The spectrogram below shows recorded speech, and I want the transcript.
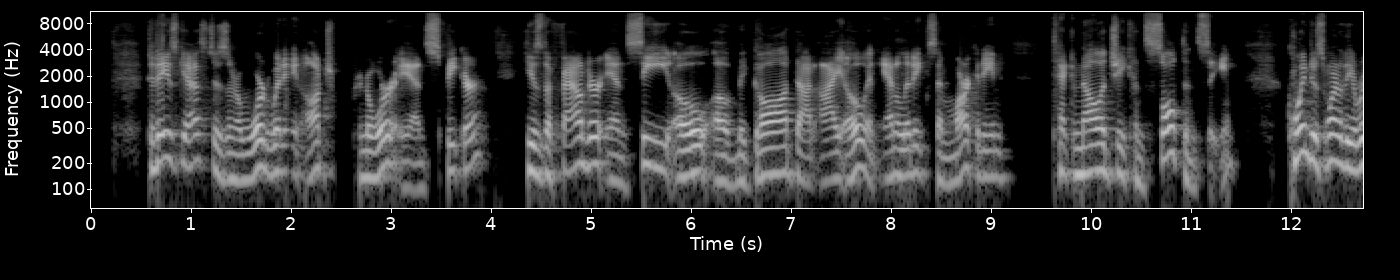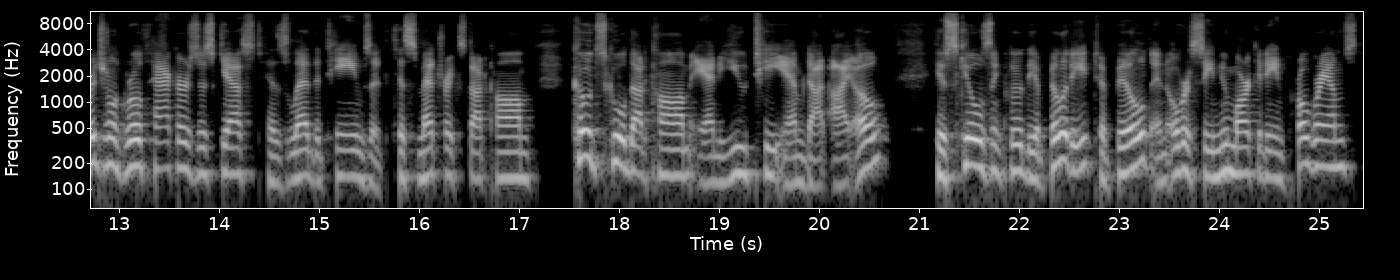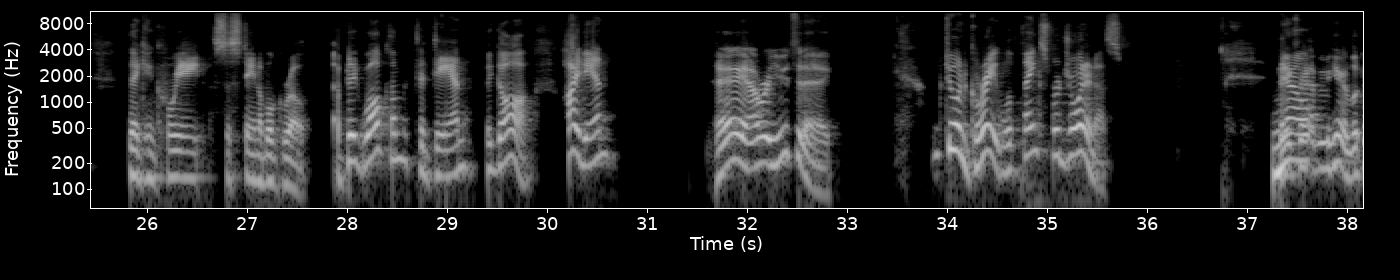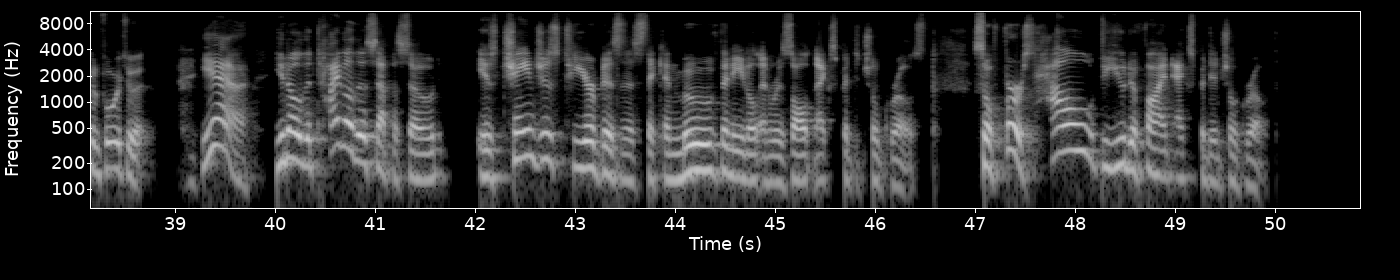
Today's guest is an award winning entrepreneur and speaker. He is the founder and CEO of McGaw.io, an analytics and marketing technology consultancy. Coined as one of the original growth hackers, this guest has led the teams at kissmetrics.com, codeschool.com, and utm.io. His skills include the ability to build and oversee new marketing programs that can create sustainable growth. A big welcome to Dan McGaw. Hi, Dan. Hey, how are you today? I'm doing great. Well, thanks for joining us. Thanks now, for having me here. Looking forward to it. Yeah. You know, the title of this episode is Changes to Your Business That Can Move the Needle and Result in Exponential Growth. So, first, how do you define exponential growth?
